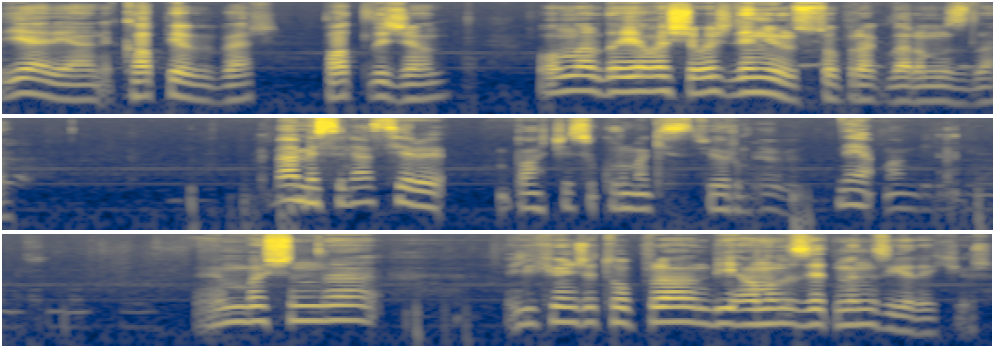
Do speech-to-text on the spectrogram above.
diğer yani kapya biber, patlıcan. Onlar da yavaş yavaş deniyoruz topraklarımızda. Ben mesela sera bahçesi kurmak istiyorum. Evet. Ne yapmam gerekiyor? en başında? En başında ilk önce toprağı bir analiz etmeniz gerekiyor.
